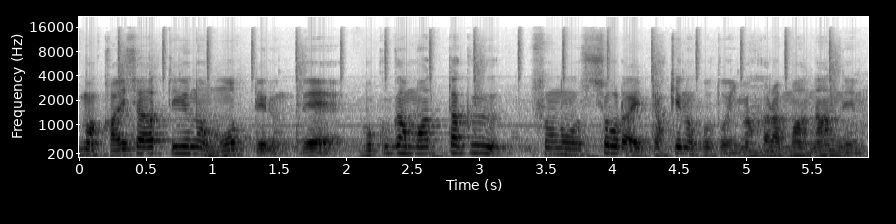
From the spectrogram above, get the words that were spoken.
まあ、会社っていうのを持ってるんで僕が全くその将来だけのことを今からまあ何年も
